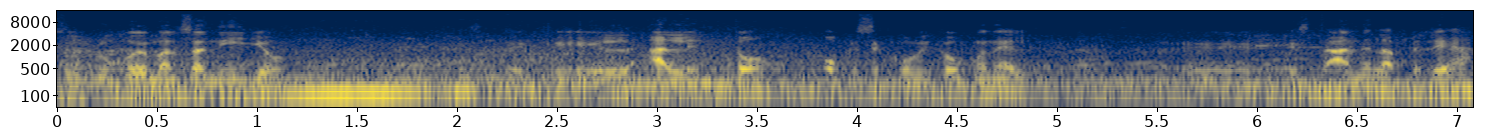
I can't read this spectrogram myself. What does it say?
pues el grupo de Manzanillo este, que él alentó o que se cobijó con él eh, están en la pelea.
